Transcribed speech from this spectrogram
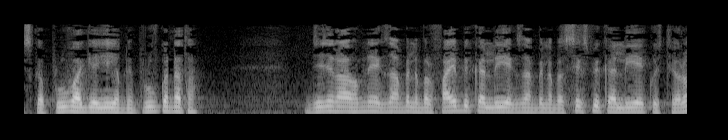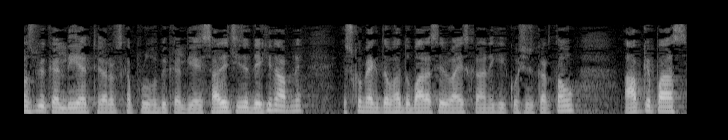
اس کا پروف آ گیا یہ ہم نے پروف کرنا تھا جی جناب ہم نے اگزامپل نمبر فائیو بھی کر لی ایگزامپل نمبر سکس بھی کر لیے کچھ تھیورمس بھی کر لیے تھیورمس کا پروف بھی کر لیا یہ ساری چیزیں دیکھی نا آپ نے اس کو میں ایک دفعہ دوبارہ سے ریوائز کرانے کی کوشش کرتا ہوں آپ کے پاس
